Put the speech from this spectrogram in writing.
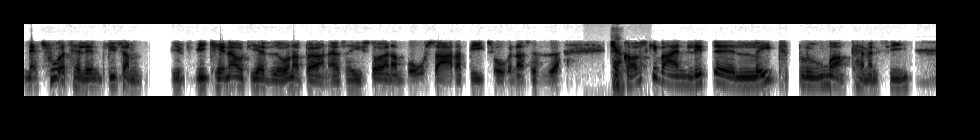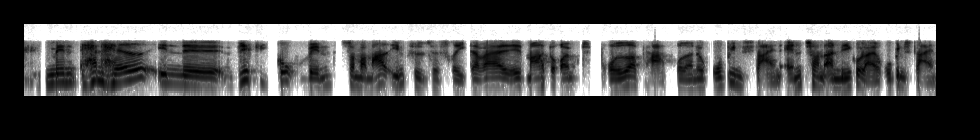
naturtalent, ligesom vi, vi kender jo de her vidunderbørn, altså historien om Mozart og Beethoven osv. Ja. Tchaikovsky var en lidt uh, late bloomer, kan man sige. Men han havde en uh, virkelig god ven, som var meget indflydelsesrig. Der var et meget berømt brødrepar, brødrene Rubinstein, Anton og Nikolaj Rubinstein,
